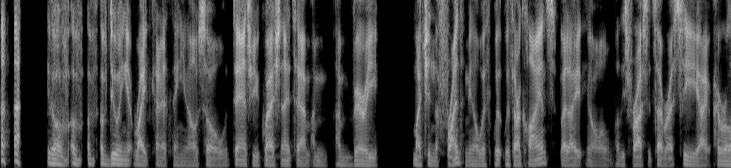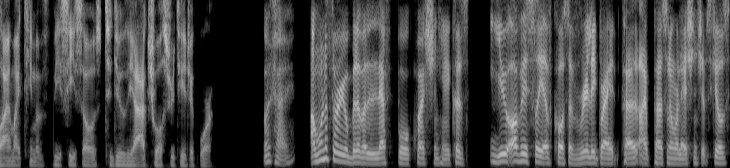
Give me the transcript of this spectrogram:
you know, of, of of doing it right, kind of thing. You know, so to answer your question, I'd say I'm I'm I'm very much in the front, you know, with, with, with our clients. But I, you know, at least for us at CyberSC, I, I rely on my team of vCISOs to do the actual strategic work. Okay. I want to throw you a bit of a left ball question here because you obviously, of course, have really great per- like personal relationship skills.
